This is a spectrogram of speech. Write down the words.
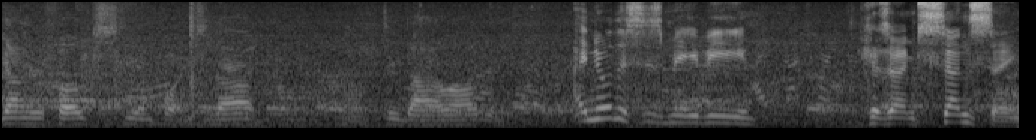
younger folks the importance of that uh, through dialogue. And, I know this is maybe because I'm sensing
